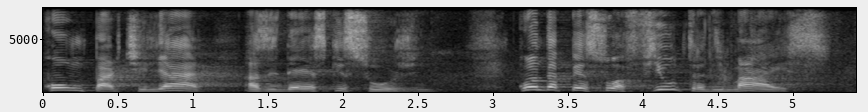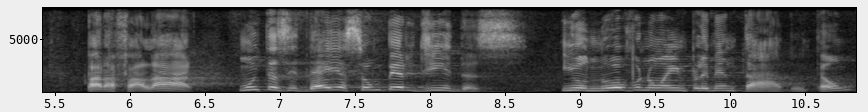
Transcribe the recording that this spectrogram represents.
compartilhar as ideias que surgem. Quando a pessoa filtra demais para falar, muitas ideias são perdidas e o novo não é implementado. Então,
